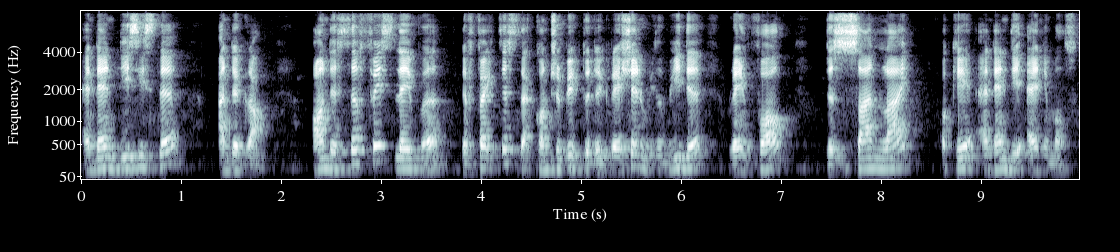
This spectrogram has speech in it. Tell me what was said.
and then this is the underground. On the surface level, the factors that contribute to degradation will be the rainfall, the sunlight, okay, and then the animals.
